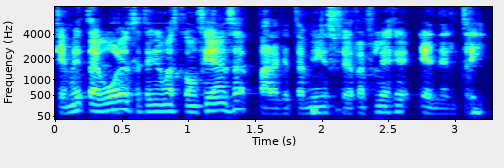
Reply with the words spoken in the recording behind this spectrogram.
que meta goles, que tenga más confianza, para que también se refleje en el tri.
